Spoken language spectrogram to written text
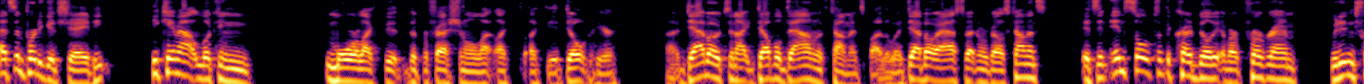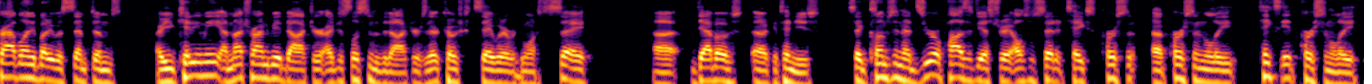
that's in pretty good shade. He, he came out looking more like the, the professional, like, like, the adult here. Uh, Dabo tonight doubled down with comments, by the way. Dabo asked about Norvell's comments. It's an insult to the credibility of our program we didn't travel anybody with symptoms. Are you kidding me? I'm not trying to be a doctor. I just listen to the doctors. Their coach can say whatever he wants to say. Uh, Dabo uh, continues. Said Clemson had zero positive yesterday. Also said it takes person uh, personally takes it personally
